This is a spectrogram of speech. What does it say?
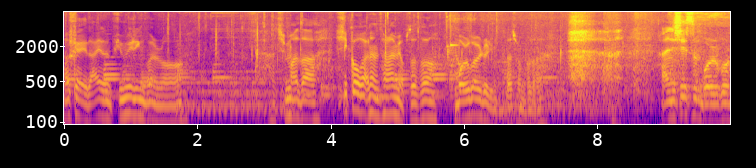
오케이 나이는 비밀인 걸로. 아침마다 씻고 가는 사람이 없어서 몰골들입니다 전부 다. 안 씻은 몰골.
